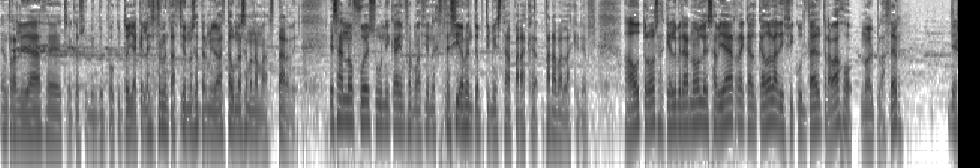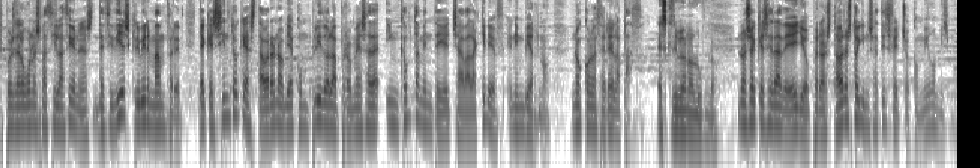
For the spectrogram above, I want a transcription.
En realidad, eh, Tchaikovsky mintió un poquito, ya que la instrumentación no se terminó hasta una semana más tarde. Esa no fue su única información excesivamente optimista para, para Balakirev. A otros, aquel verano les había recalcado la dificultad del trabajo, no el placer. Después de algunas vacilaciones, decidí escribir Manfred, ya que siento que hasta ahora no había cumplido la promesa incautamente hecha a Balakirev en invierno. No conoceré la paz. Escribió un alumno. No sé qué será de ello, pero hasta ahora estoy insatisfecho conmigo mismo.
